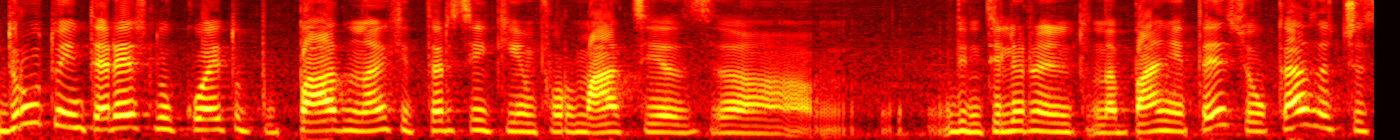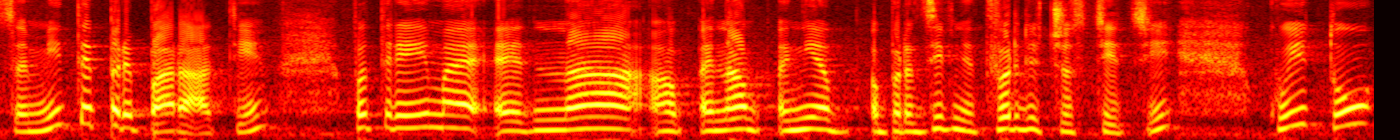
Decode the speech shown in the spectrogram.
Другото интересно, което попаднах и търсейки информация за вентилирането на баните, се оказа, че самите препарати, вътре има една, една, една абразивни твърди частици, които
